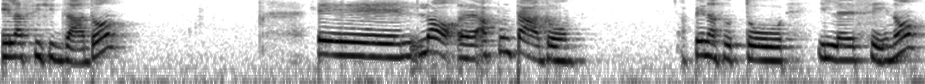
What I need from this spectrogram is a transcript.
elasticizzato. E l'ho eh, appuntato appena sotto il seno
